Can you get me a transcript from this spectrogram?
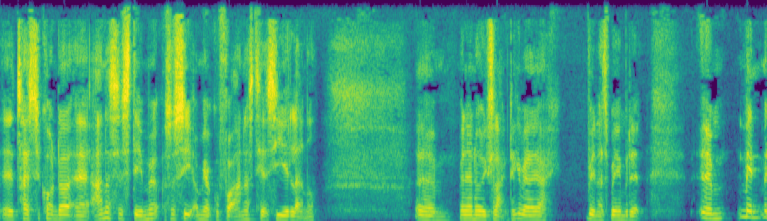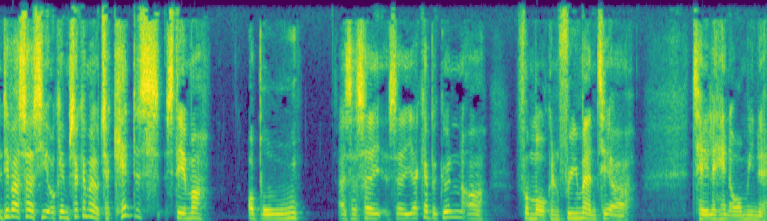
øh, 60 sekunder af Anders' stemme, og så se, om jeg kunne få Anders til at sige et eller andet. Øh, men jeg nåede ikke så langt. Det kan være, at jeg vender tilbage med den. Øh, men, men det var så at sige, okay, så kan man jo tage kendtes stemmer og bruge. Altså, så, så jeg kan begynde at få Morgan Freeman til at tale hen over mine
